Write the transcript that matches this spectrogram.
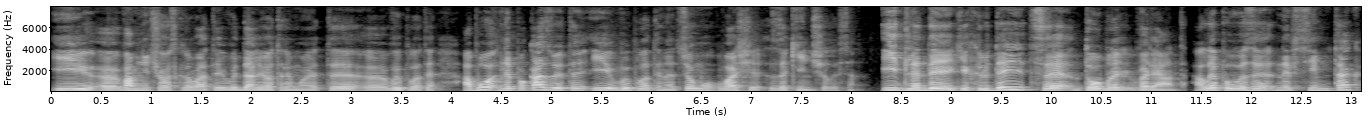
і е, вам нічого скривати, і ви далі отримуєте е, виплати, або не показуєте, і виплати на цьому ваші закінчилися. І для деяких людей це добрий варіант, але повезе не всім так,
